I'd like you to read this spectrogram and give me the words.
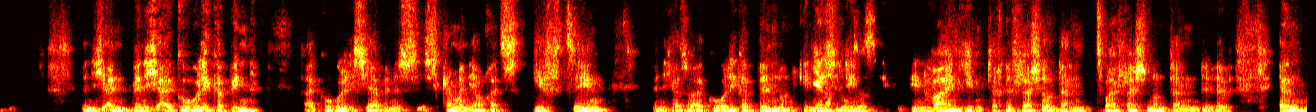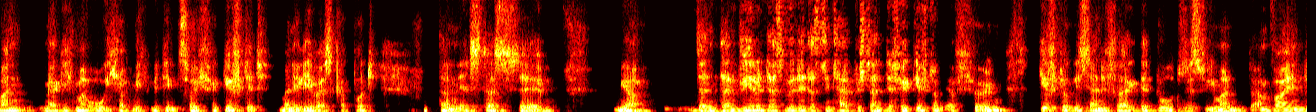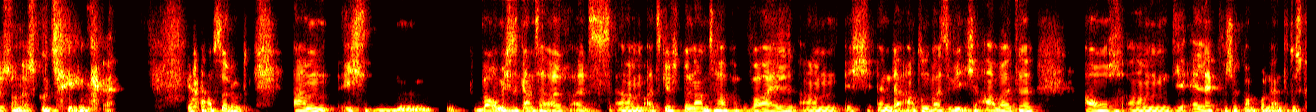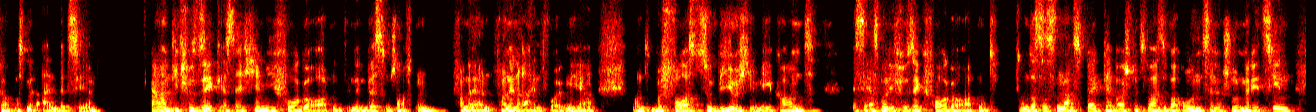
Wenn ich ein, wenn ich Alkoholiker bin, Alkohol ist ja, wenn es ist, kann man ja auch als Gift sehen. Wenn ich also Alkoholiker bin und genieße den, den, Wein jeden Tag eine Flasche und dann zwei Flaschen und dann äh, irgendwann merke ich mal, oh, ich habe mich mit dem Zeug vergiftet, meine Leber ist kaputt, dann ist das äh, ja, dann, dann wäre das, würde das den Tatbestand der Vergiftung erfüllen. Giftung ist ja eine Frage der Dosis, wie man am Wein besonders gut sehen kann. Ja, absolut. Ähm, ich, warum ich das Ganze auch als, ähm, als Gift benannt habe, weil ähm, ich in der Art und Weise, wie ich arbeite, auch ähm, die elektrische Komponente des Körpers mit einbeziehe. Ja, die Physik ist der Chemie vorgeordnet in den Wissenschaften von, der, von den Reihenfolgen her. Und bevor es zur Biochemie kommt, ist erstmal die Physik vorgeordnet. Und das ist ein Aspekt, der beispielsweise bei uns in der Schulmedizin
